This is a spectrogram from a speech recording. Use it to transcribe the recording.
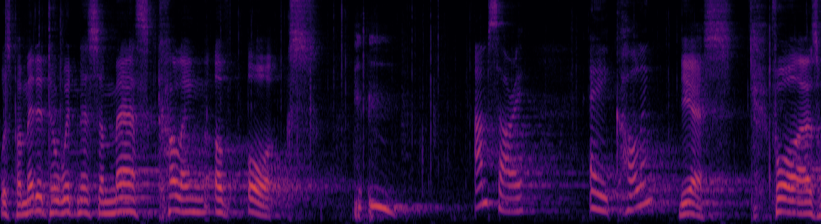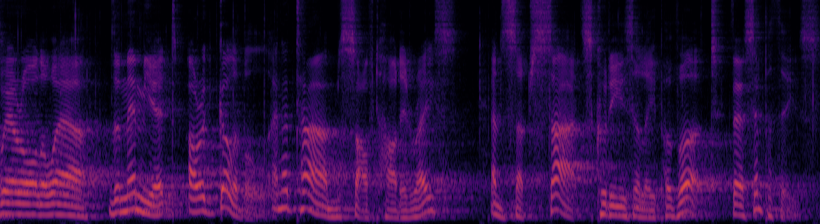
was permitted to witness a mass culling of orcs. I'm sorry. A culling? Yes, for as we're all aware, the Memyet are a gullible and at times soft hearted race, and such sights could easily pervert their sympathies.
